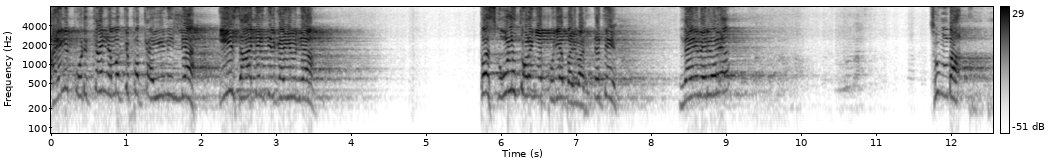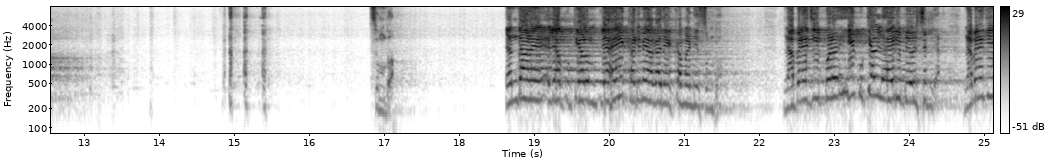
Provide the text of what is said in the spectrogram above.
അതിന് കൊടുക്കാൻ നമുക്കിപ്പോ കഴിയണില്ല ഈ സാഹചര്യത്തിൽ കഴിയില്ല. ഇപ്പൊ സ്കൂളിൽ തുടങ്ങിയ പുതിയ പരിപാടി. എത്തി എന്തായാലും പേര് പറയാ? സുംബ. സുംബ. എന്താണ് എല്ലാ കുട്ടികളും ലഹരി കടിമയാകാതിരിക്കാൻ വേണ്ടി സുംബ? നബിനജി ഇവിടെ ഈ കുട്ടികൾ ലഹരി ഉപയോഗിച്ചില്ല നബിനജി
